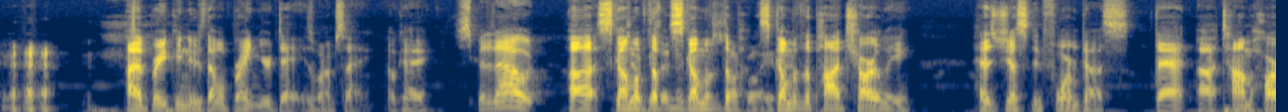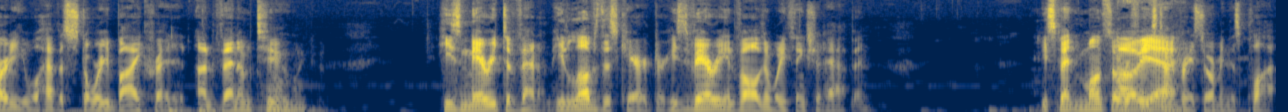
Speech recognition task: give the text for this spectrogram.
I have breaking news that will brighten your day. Is what I'm saying. Okay. spit it out. Uh, scum joke of the scum of the talk scum of the pod Charlie has just informed us that uh, Tom Hardy will have a story by credit on Venom Oh 2. my- He's married to Venom. He loves this character. He's very involved in what he thinks should happen. He spent months over Oh, FaceTime yeah. brainstorming this plot.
